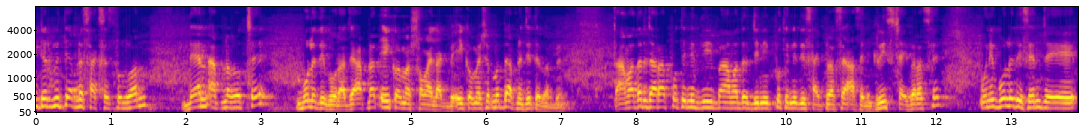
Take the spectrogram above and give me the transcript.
ইন্টারভিউতে আপনি সাকসেসফুল হন দেন আপনার হচ্ছে বলে দেবো ওরা যে আপনার এই কয় মাস সময় লাগবে। এই কয় মাসের মধ্যে আপনি যেতে পারবেন। তা আমাদের যারা প্রতিনিধি বা আমাদের যিনি প্রতিনিধি সাইপ্রাসে আছেন, গ্রিস সাইবার আছে, উনি বলে দিয়েছেন যে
